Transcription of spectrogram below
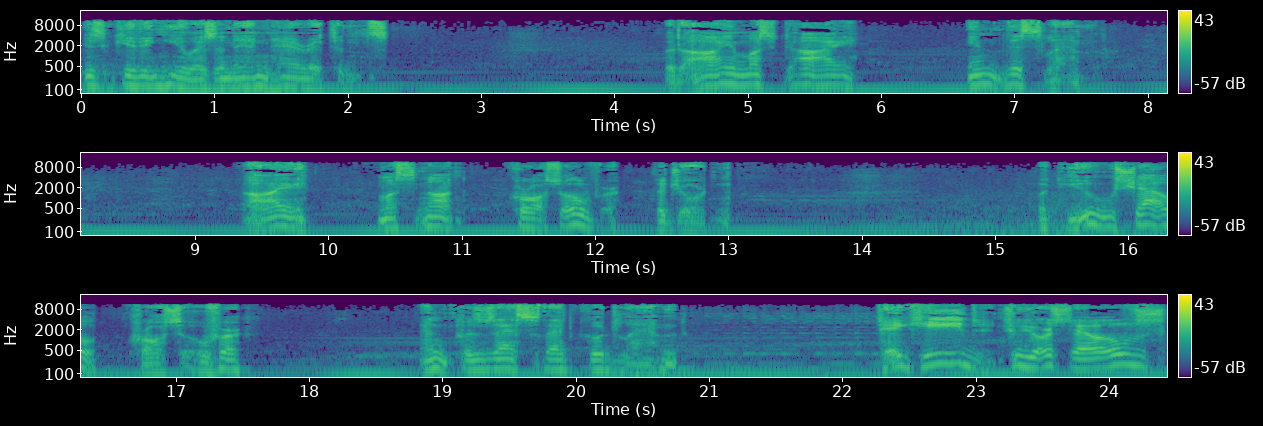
is giving you as an inheritance. But I must die in this land. I must not cross over the Jordan. But you shall cross over and possess that good land. Take heed to yourselves,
